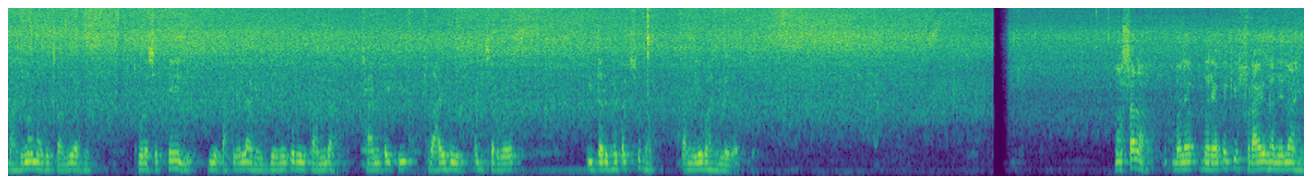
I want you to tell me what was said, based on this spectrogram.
भाजणं माझं चालू आहे. थोडंसं तेल मी टाकलेलं आहे जेणेकरून कांदा छानपैकी फ्राय होईल आणि सर्व इतर घटकसुद्धा चांगले भाजले जातील. मसाला बऱ्या बऱ्यापैकी फ्राय झालेला आहे.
